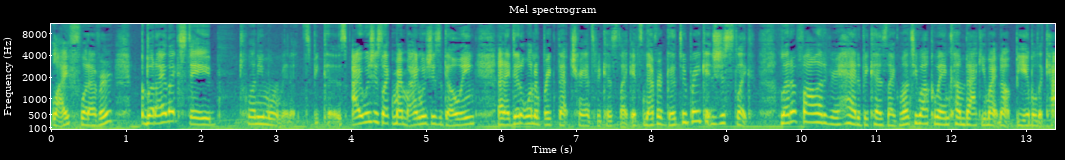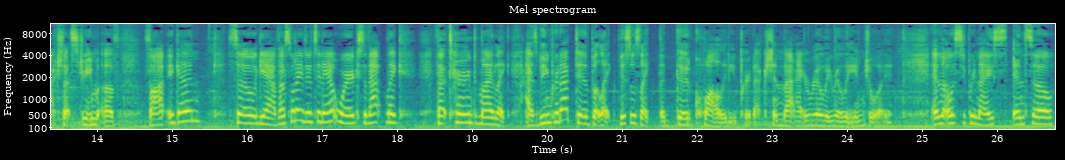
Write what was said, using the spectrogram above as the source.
life, whatever. But I like stayed 20 more minutes because I was just like my mind was just going and I didn't want to break that trance because like it's never good to break it. It's just like let it fall out of your head because like once you walk away and come back you might not be able to catch that stream of thought again. So yeah, that's what I did today at work. So that like that turned my like as being productive but like this was like the good quality production that I really really enjoy. And that was super nice. And so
